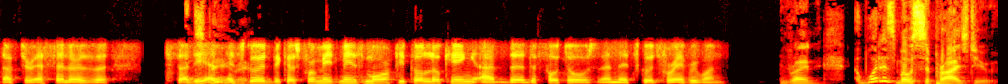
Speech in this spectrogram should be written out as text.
Dr. Esteller's uh, study, and it's good because for me it means more people looking at the, the photos, and it's good for everyone. Right. What has most surprised you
